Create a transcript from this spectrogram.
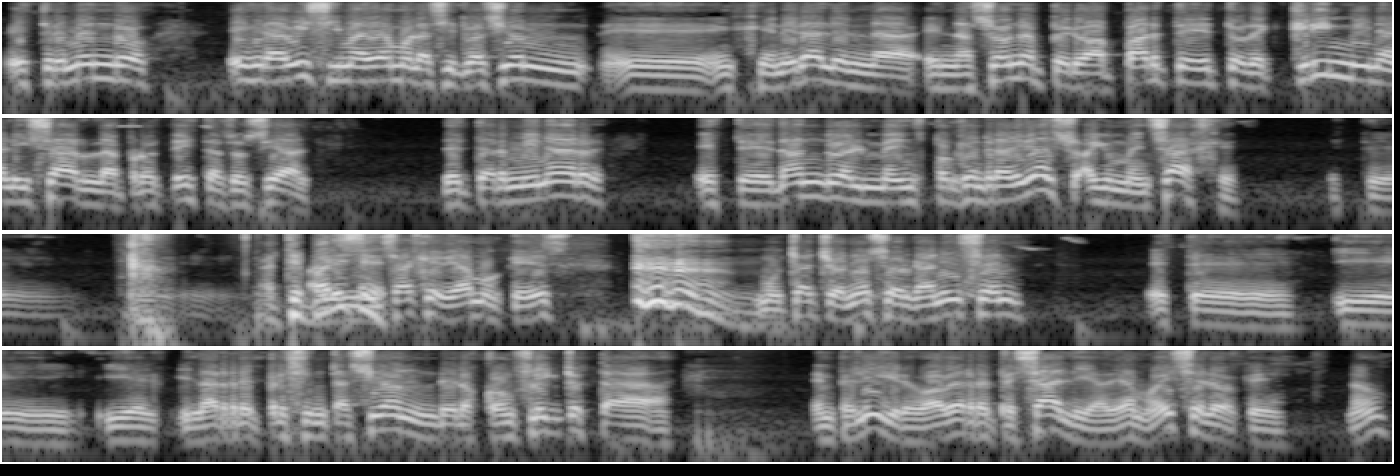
es tremendo es gravísima, digamos, la situación eh, en general en la, en la zona, pero aparte esto de criminalizar la protesta social, de terminar este, dando el mensaje, porque en realidad hay un mensaje. Este, eh, ¿Te parece? un mensaje, digamos, que es, muchachos, no se organicen, este, y, y, la representación de los conflictos está en peligro, va a haber represalia, digamos, eso es lo que, ¿no?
